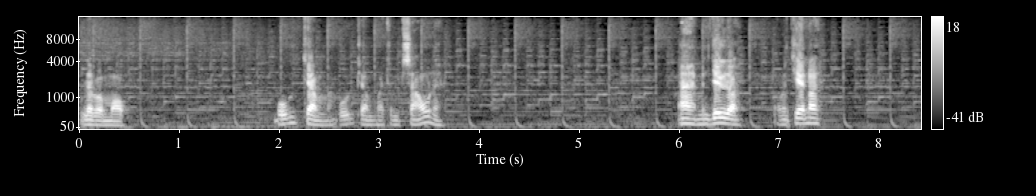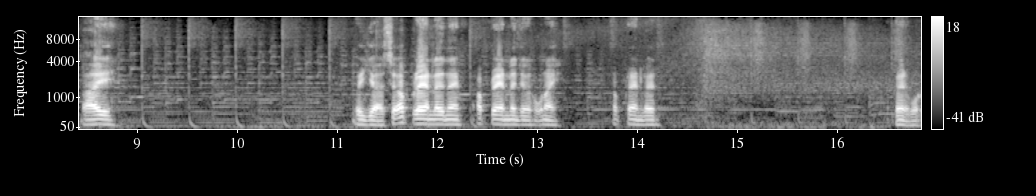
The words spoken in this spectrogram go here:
level 1 400 400 360 nè. À mình dư rồi. Mình chen thôi. Đây. Bây giờ sẽ up lên lên em. Up lên lên cho thủ này. Up lên lên đây một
